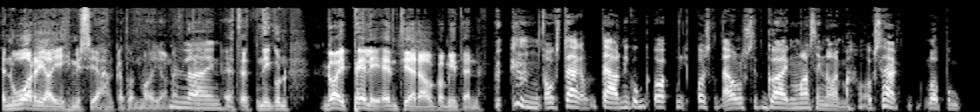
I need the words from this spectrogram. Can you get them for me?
Ja nuoria ihmisiähän katon noin on. Että, Näin. Että, että niin kuin Guy Peli, en tiedä onko miten. Onko tämä, tää on niinku, o- olisiko tämä ollut sitten Gain masinoima? Onko tämä loppu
